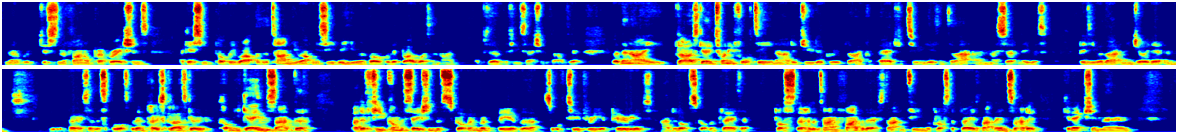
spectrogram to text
you know, were just in the final preparations. I guess you probably were at the time you were on your CV, you were involved with it, but I wasn't. I observed a few sessions. That was it. But then I, Glasgow 2014, I had a judo group that I prepared for two years into that, and I certainly was busy with that and enjoyed it. And various other sports. But then post Glasgow Comedy Games, I had the I had a few conversations with Scotland Rugby over that sort of two three year period. I had a lot of Scotland players at Gloucester at the time. Five of their starting team were Gloucester players back then, so I had a connection there. And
